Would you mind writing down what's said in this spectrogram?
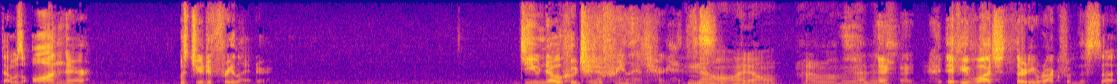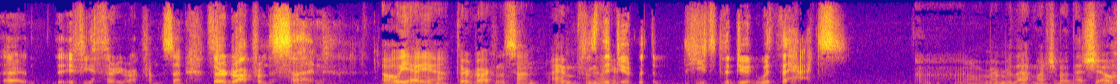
that was on there was Judah Friedlander. Do you know who Judah Friedlander is? No, I don't. I don't know who that is. if you've watched Thirty Rock from the Sun, uh, if you Thirty Rock from the Sun, Third Rock from the Sun, oh yeah, yeah. Third Rock from the Sun. I'm he's familiar. the dude with the he's the dude with the hats. I don't remember that much about that show.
